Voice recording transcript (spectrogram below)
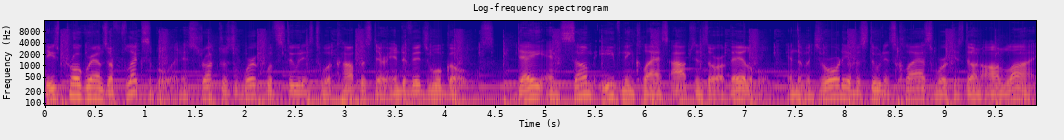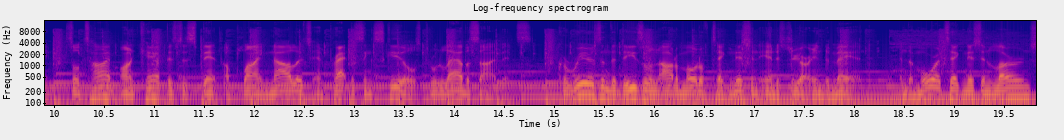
These programs are flexible and instructors work with students to accomplish their individual goals. Day and some evening class options are available, and the majority of a student's classwork is done online, so time on campus is spent applying knowledge and practicing skills through lab assignments. Careers in the diesel and automotive technician industry are in demand, and the more a technician learns,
